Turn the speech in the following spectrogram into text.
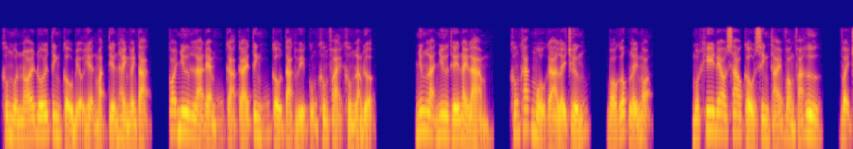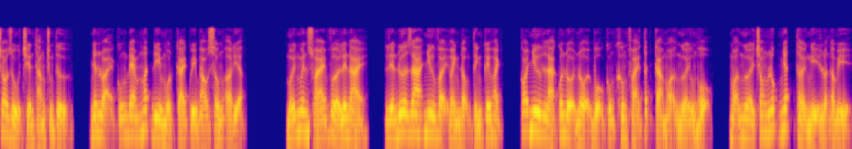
không muốn nói đối tinh cầu biểu hiện mặt tiến hành oanh tạc, coi như là đem cả cái tinh cầu tạc hủy cũng không phải không làm được. Nhưng lại như thế này làm, không khác mổ gà lấy trứng, bỏ gốc lấy ngọn. Một khi đeo sao cầu sinh thái vòng phá hư, vậy cho dù chiến thắng trùng tử, nhân loại cũng đem mất đi một cái quý báo sống ở địa. Mới nguyên soái vừa lên này liền đưa ra như vậy hành động tính kế hoạch, coi như là quân đội nội bộ cũng không phải tất cả mọi người ủng hộ mọi người trong lúc nhất thời nghị luận ở mỹ,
